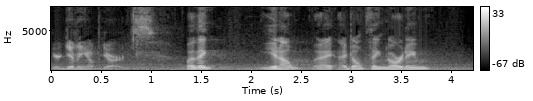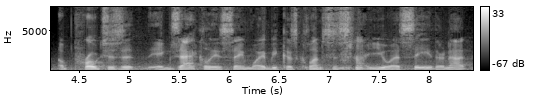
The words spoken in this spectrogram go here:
you're giving up yards. Well, I think, you know, I, I don't think Notre Dame approaches it exactly the same way because Clemson's not USC. They're not.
